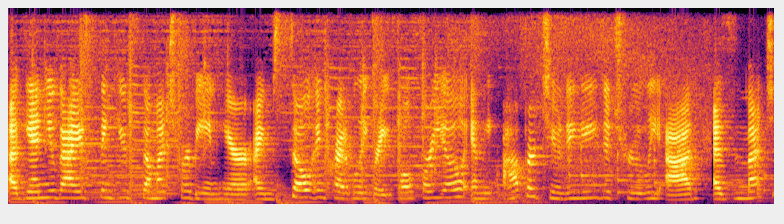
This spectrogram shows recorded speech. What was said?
Again, you guys, thank you so much for being here. I'm so incredibly grateful for you and the opportunity to truly add as much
